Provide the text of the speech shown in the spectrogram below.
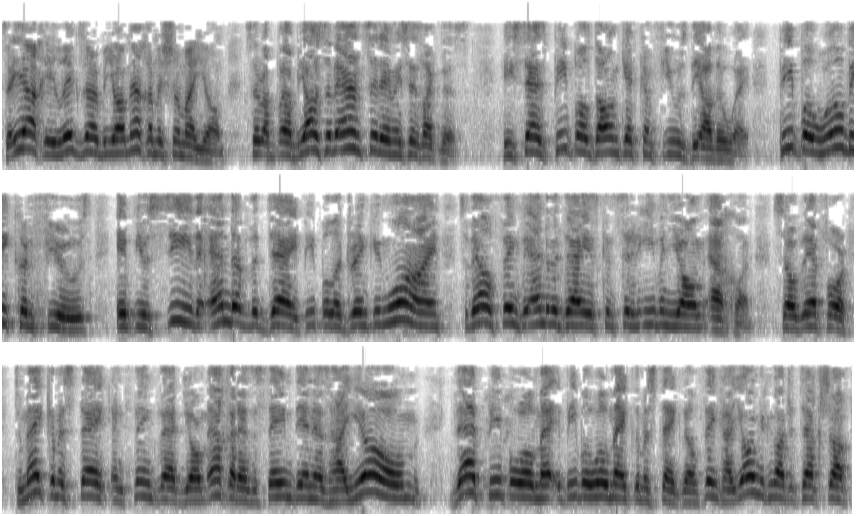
So Iachi Ligzar b'Yom Echad mishum Hayom. So Rabbi Yosef answered him. He says like this. He says people don't get confused the other way. People will be confused if you see the end of the day, people are drinking wine, so they'll think the end of the day is considered even Yom Echad. So therefore, to make a mistake and think that Yom Echad has the same din as Hayom, that people will make, people will make the mistake. They'll think Hayom you can go to Tekshach,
